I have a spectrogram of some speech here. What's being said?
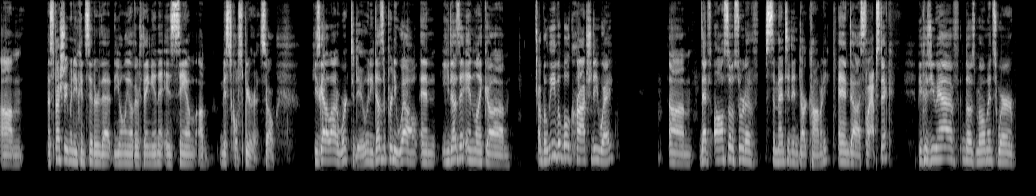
Um, especially when you consider that the only other thing in it is Sam, a mystical spirit. So he's got a lot of work to do, and he does it pretty well. And he does it in like a, a believable, crotchety way. Um, that's also sort of cemented in dark comedy and uh, slapstick, because you have those moments where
